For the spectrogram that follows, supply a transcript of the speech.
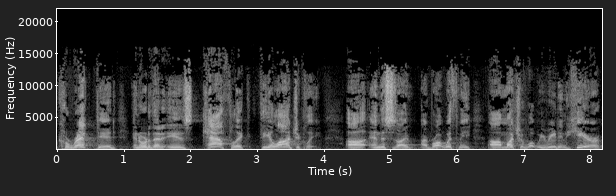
corrected in order that it is Catholic theologically. Uh, and this is I, I brought with me. Uh, much of what we read in here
